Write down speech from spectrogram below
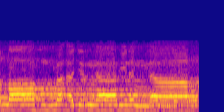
اللهم أجرنا من النار.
